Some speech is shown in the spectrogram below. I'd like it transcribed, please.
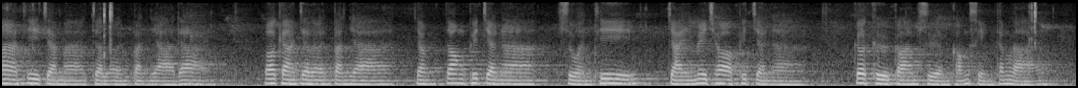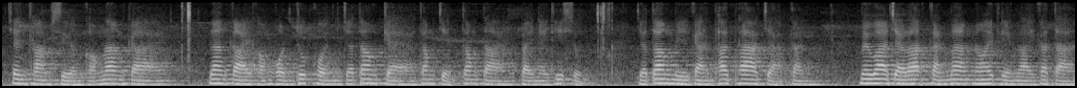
มารถที่จะมาเจริญปัญญาได้ เพราะการเจริญปัญญาจำต้องพิจารณาส่วนที่ใจไม่ชอบพิจารณา ก็คือความเสื่อมของสิ่งทั้งหลาย เช่นความเสื่อมของร่างกาย ร่างกายของคนทุกคนจะต้องแก่ต้องเจ็บต้องตายไปในที่สุด จะต้องมีการพัดพากจากกัน ไม่ว่าจะรักกันมากน้อยเพียงไรก็ตาม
